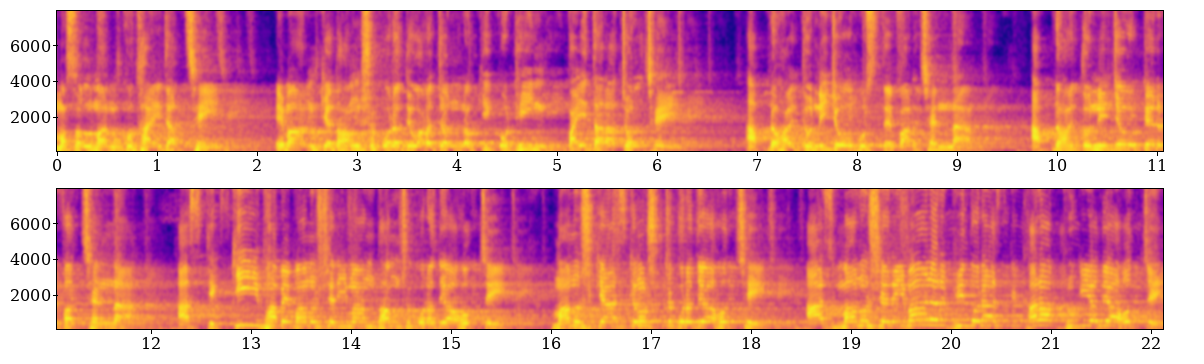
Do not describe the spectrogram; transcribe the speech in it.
মুসলমান কোথায় যাচ্ছে? ইমানকে ধ্বংস করে দেওয়ার জন্য কি কঠিন পাইতারা চলছে? আপনি হয়তো নিজেও বুঝতে পারছেন না। আপনি হয়তো নিজেও টের পাচ্ছেন না। আজকে কীভাবে মানুষের ইমান ধ্বংস করে দেওয়া হচ্ছে? মানুষকে আজকে নষ্ট করে দেওয়া হচ্ছে। আজ মানুষের ইমানের ভিতরে আজকে খারাপ ঢুকিয়ে দেওয়া হচ্ছে।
